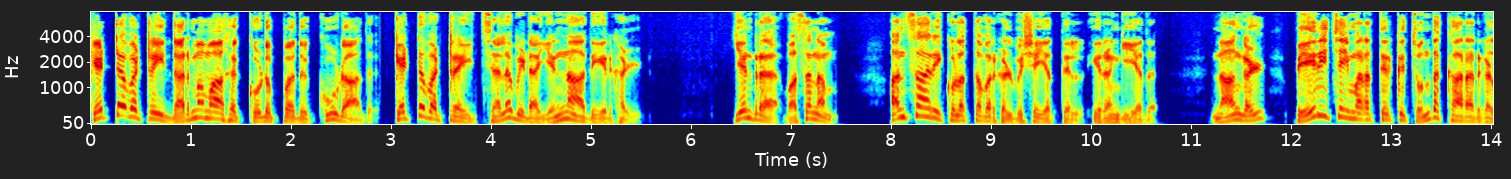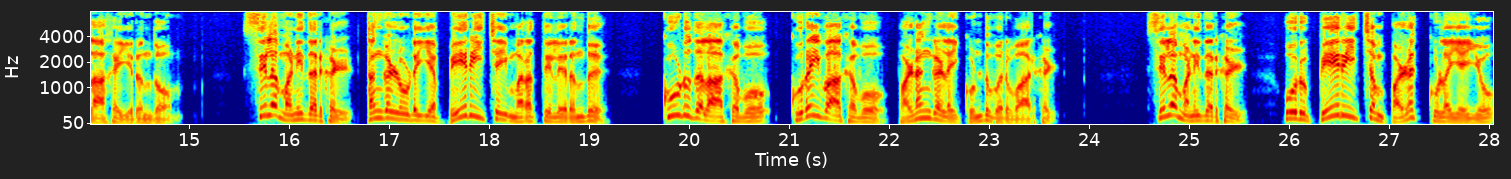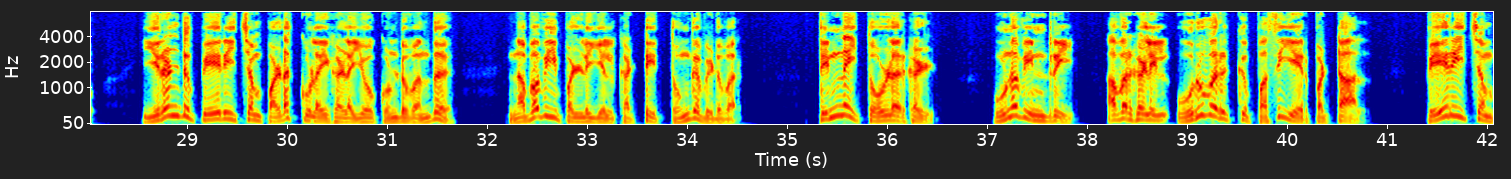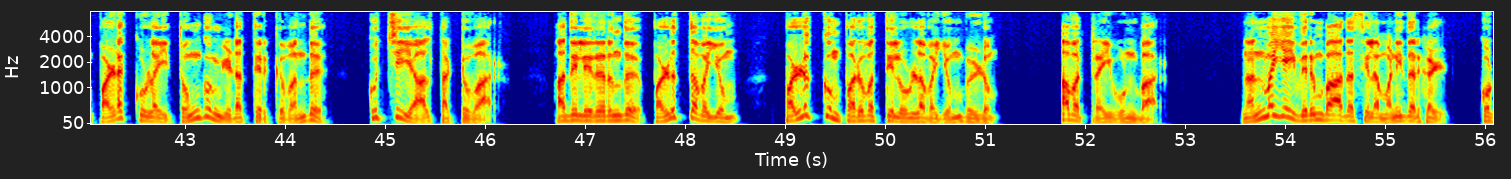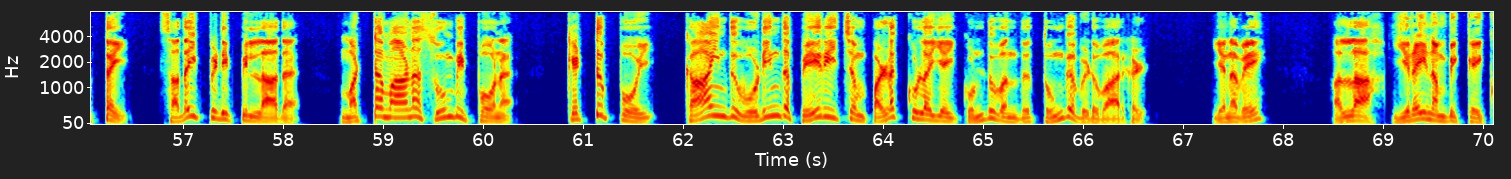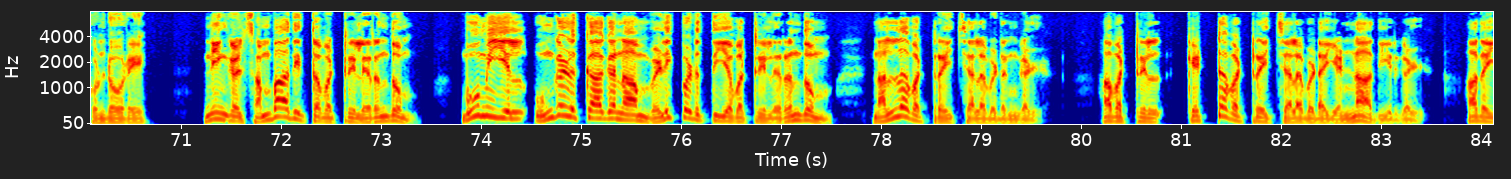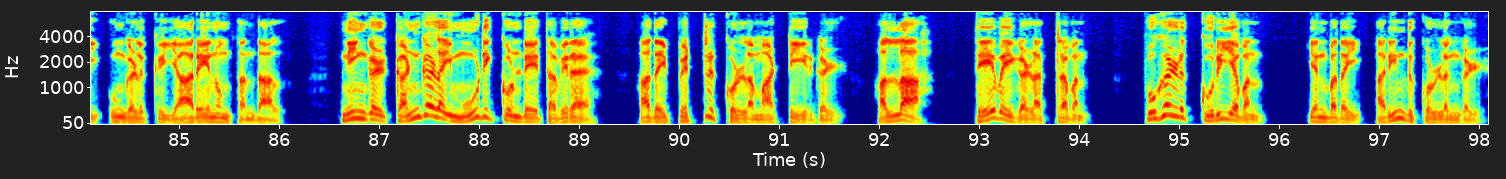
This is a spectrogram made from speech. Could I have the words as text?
கெட்டவற்றை தர்மமாகக் கொடுப்பது கூடாது. கெட்டவற்றை செலவிட எண்ணாதீர்கள் என்ற வசனம் அன்சாரி குலத்தவர்கள் விஷயத்தில் இறங்கியது. நாங்கள் பேரீச்சை மரத்திற்கு சொந்தக்காரர்களாக இருந்தோம். சில மனிதர்கள் தங்களுடைய பேரீச்சை மரத்திலிருந்து கூடுதலாகவோ குறைவாகவோ பழங்களை கொண்டு வருவார்கள். சில மனிதர்கள் ஒரு பேரீச்சம் பழக்குலையையோ இரண்டு பேரீச்சம் பழக்குலைகளையோ கொண்டு வந்து நபவி பள்ளியில் கட்டி தொங்க விடுவர். திண்ணைத் தோழர்கள் உணவின்றி அவர்களில் ஒருவருக்கு பசி ஏற்பட்டால் பேரீச்சம் பழக்குலை தொங்கும் இடத்திற்கு வந்து குச்சியால் தட்டுவார். அதிலிருந்து பழுத்தவையும் பழுக்கும் பருவத்தில் உள்ளவையும் விழும். அவற்றை உண்பார். நன்மையை விரும்பாத சில மனிதர்கள் கொட்டை சதைப்பிடிப்பில்லாத மட்டமான சூம்பிப்போன கெட்டுப்போய் காய்ந்து ஒடிந்த பேரீச்சம் பழக்குலையை கொண்டு வந்து தொங்க விடுவார்கள். எனவே அல்லாஹ் இறை நம்பிக்கை கொண்டோரே நீங்கள் சம்பாதித்தவற்றிலிருந்தும் பூமியில் உங்களுக்காக நாம் வெளிப்படுத்தியவற்றிலிருந்தும் நல்லவற்றைச் செலவிடுங்கள். அவற்றில் கெட்டவற்றைச் செலவிட எண்ணாதீர்கள். அதை உங்களுக்கு யாரேனும் தந்தால் நீங்கள் கண்களை மூடிக்கொண்டே தவிர அதை பெற்றுக்கொள்ள மாட்டீர்கள். அல்லாஹ் தேவைகளற்றவன் புகழுக்குரியவன் என்பதை அறிந்து கொள்ளுங்கள்.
